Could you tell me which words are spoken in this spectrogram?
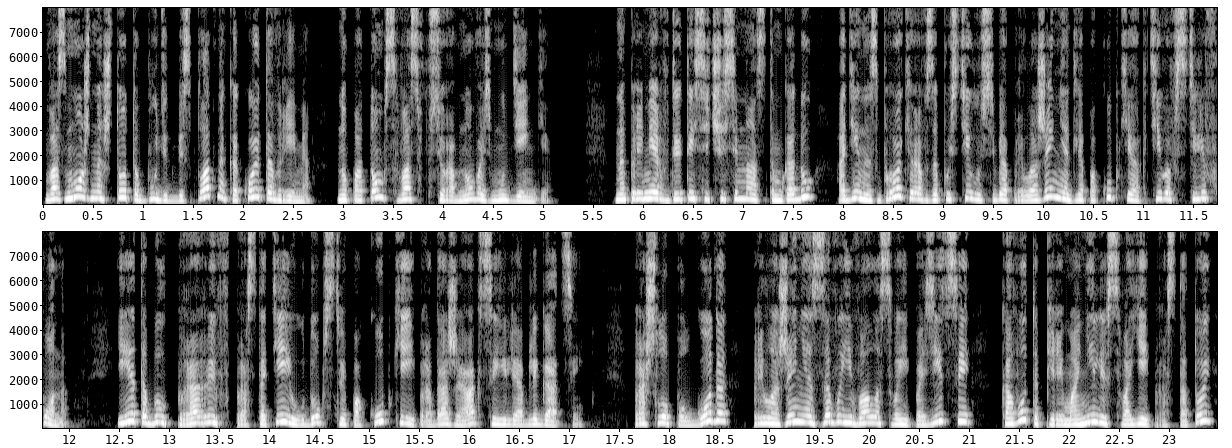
Возможно, что-то будет бесплатно какое-то время, но потом с вас все равно возьмут деньги. Например, в 2017 году один из брокеров запустил у себя приложение для покупки активов с телефона. И это был прорыв в простоте и удобстве покупки и продажи акций или облигаций. Прошло полгода, приложение завоевало свои позиции, кого-то переманили своей простотой,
